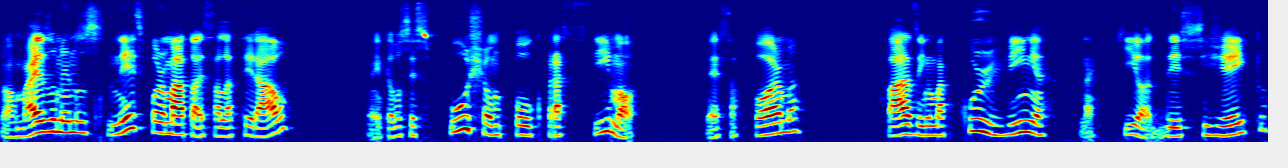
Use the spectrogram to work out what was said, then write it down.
Ó, mais ou menos nesse formato ó, essa lateral. Então vocês puxam um pouco para cima, ó, dessa forma, fazem uma curvinha aqui, ó, desse jeito.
